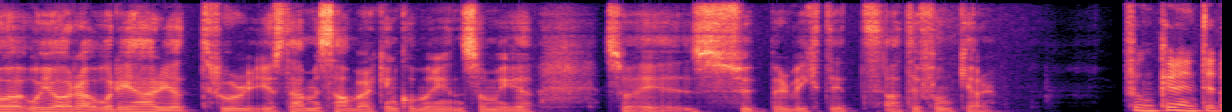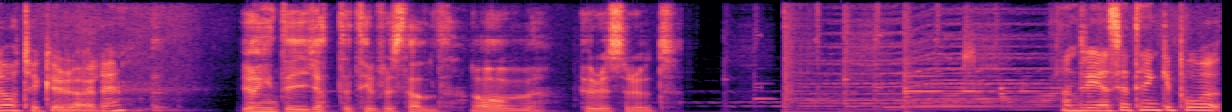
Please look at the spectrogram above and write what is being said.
att göra och det är här jag tror just det här med samverkan kommer in som är, så är superviktigt att det funkar. Funkar det inte idag tycker du då, eller? Jag är inte jättetillfredsställd av hur det ser ut. Andreas, jag tänker på,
